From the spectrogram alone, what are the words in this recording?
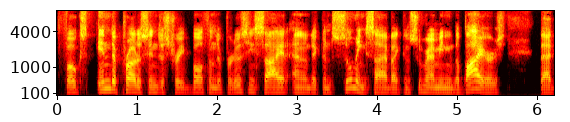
folks in the produce industry both on the producing side and on the consuming side by consumer i meaning the buyers that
